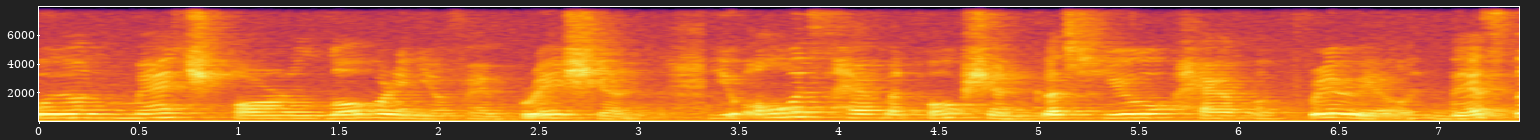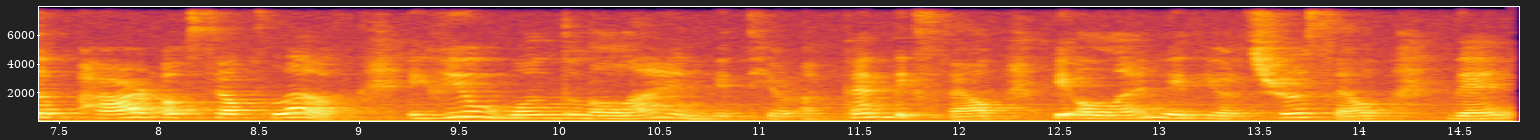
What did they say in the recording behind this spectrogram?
who don't match or lowering your vibration. You always have an option because you have a free will. That's the part of self-love. If you want to align with your authentic self, be aligned with your true self, then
